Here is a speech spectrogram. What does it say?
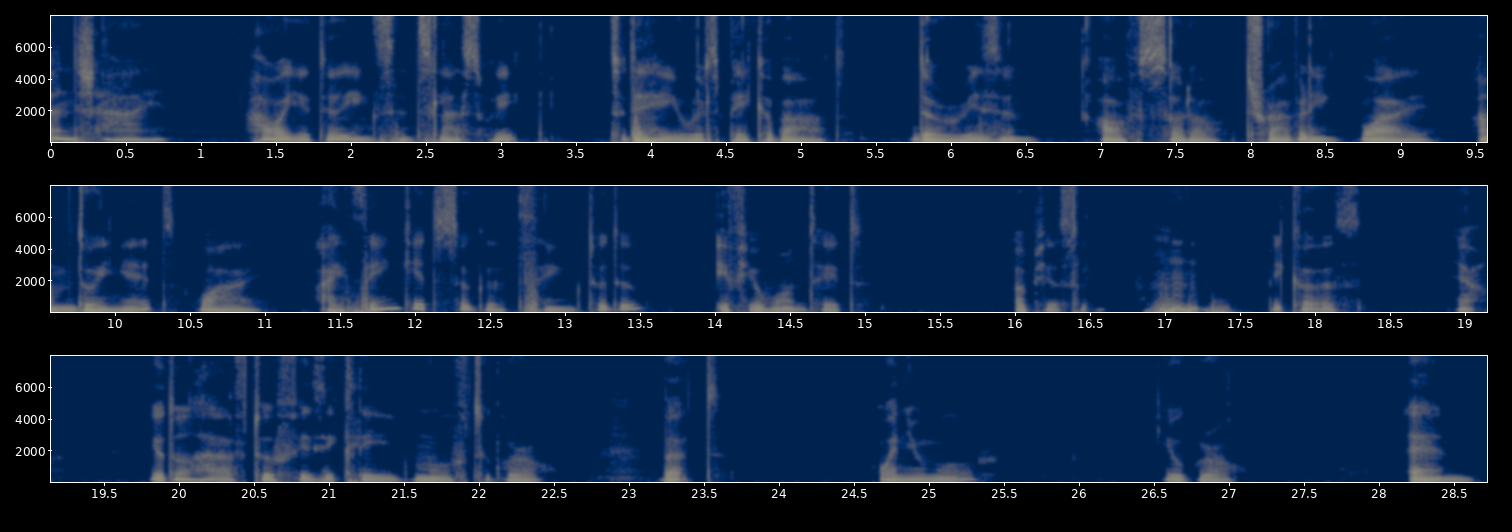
sunshine! How are you doing since last week? Today we will speak about the reason of solo traveling, why I'm doing it, why I think it's a good thing to do if you want it, obviously. because, yeah, you don't have to physically move to grow, but when you move, you grow. And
